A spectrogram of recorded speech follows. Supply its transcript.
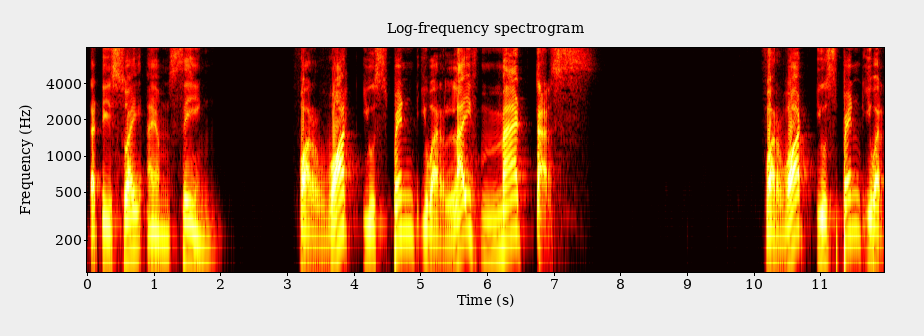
That is why I am saying, for what you spend your life matters. For what you spend your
